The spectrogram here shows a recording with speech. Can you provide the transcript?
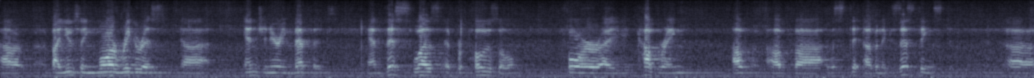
uh, by using more rigorous uh, engineering methods. And this was a proposal for a covering of, of, uh, of an existing st- uh,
